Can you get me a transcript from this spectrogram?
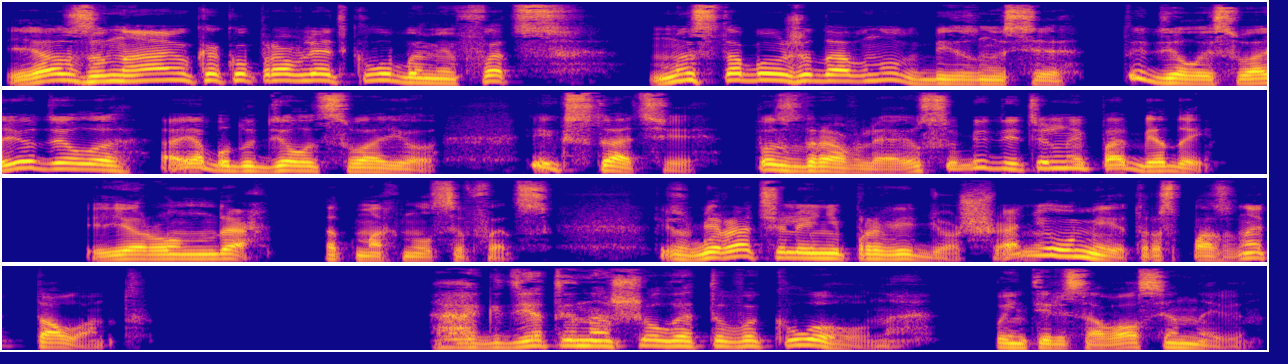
Я знаю, как управлять клубами, Фэтс. Мы с тобой уже давно в бизнесе. Ты делай свое дело, а я буду делать свое. И, кстати, Поздравляю с убедительной победой. Ерунда, отмахнулся Фэтс. Избирателей не проведешь, они умеют распознать талант. «А где ты нашел этого клоуна?» — поинтересовался Невин.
